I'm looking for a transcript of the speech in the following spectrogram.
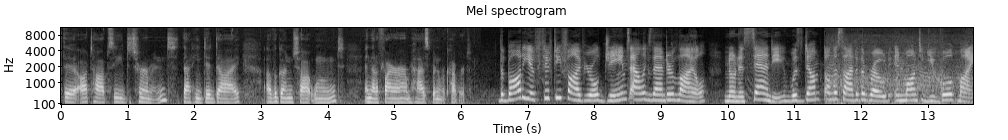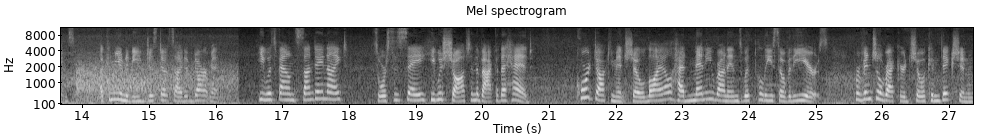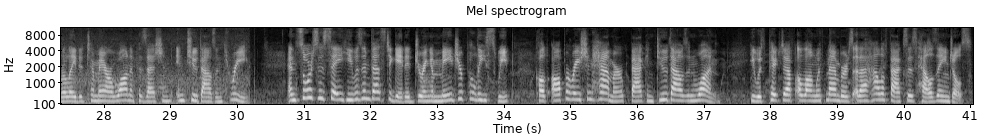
The autopsy determined that he did die of a gunshot wound and that a firearm has been recovered. The body of 55 year old James Alexander Lyle, known as Sandy, was dumped on the side of the road in Montague Gold Mines, a community just outside of Dartmouth. He was found Sunday night. Sources say he was shot in the back of the head. Court documents show Lyle had many run ins with police over the years. Provincial records show a conviction related to marijuana possession in 2003. And sources say he was investigated during a major police sweep called Operation Hammer back in 2001. He was picked up along with members of the Halifax's Hells Angels.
